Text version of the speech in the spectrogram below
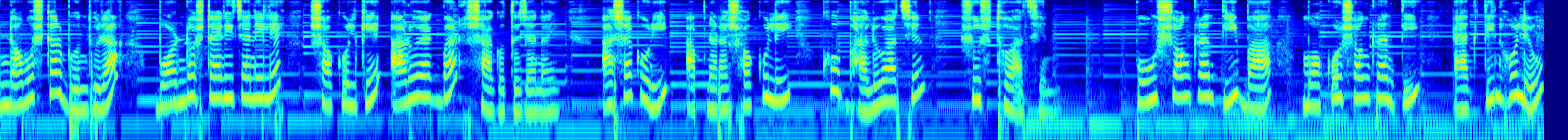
নমস্কার বন্ধুরা, বর্ণস ডায়েরি চ্যানেলে সকলকে আরও একবার স্বাগত জানাই। আশা করি আপনারা সকলেই খুব ভালো আছেন, সুস্থ আছেন। পৌষ সংক্রান্তি বা মকর সংক্রান্তি একদিন হলেও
